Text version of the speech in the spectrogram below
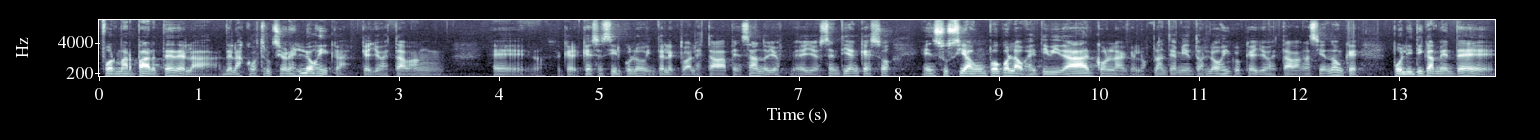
formar parte de, las construcciones lógicas que ellos estaban, eh, que, ese círculo intelectual estaba pensando. Ellos, ellos, sentían que eso ensuciaba un poco la objetividad con la que los planteamientos lógicos que ellos estaban haciendo, aunque políticamente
